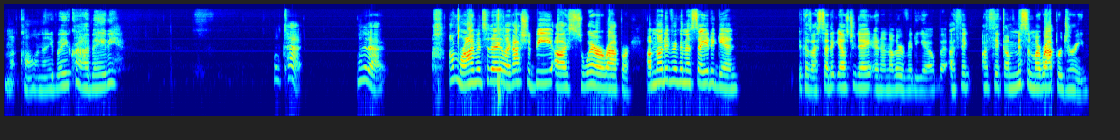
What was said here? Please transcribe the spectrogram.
I'm not calling anybody a crybaby. Little tat. Look at that. I'm rhyming today like I should be, I swear, a rapper. I'm not even going to say it again because I said it yesterday in another video, but I think I think I'm missing my rapper dream.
